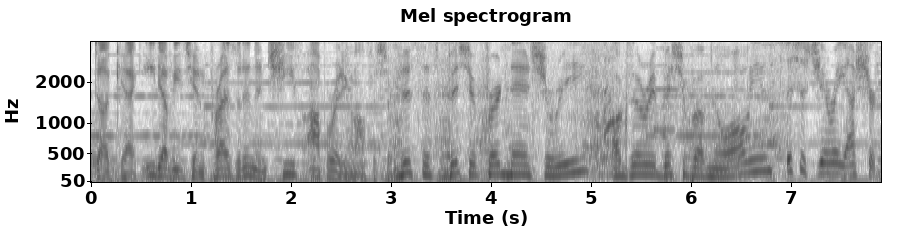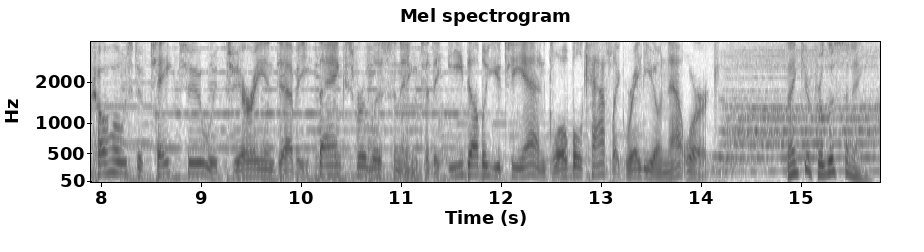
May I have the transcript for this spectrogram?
Is Doug Keck, EWTN President and Chief Operating Officer. This is Bishop Fernand Cheri, Auxiliary Bishop of New Orleans. This is Jerry Usher, co host of Take Two with Jerry and Debbie. Thanks for listening to the EWTN Global Catholic Radio Network. Thank you for listening.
